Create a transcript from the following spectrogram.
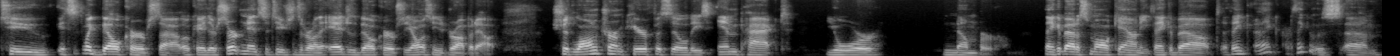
to it's like bell curve style? Okay, there's certain institutions that are on the edge of the bell curve, so you always need to drop it out. Should long-term care facilities impact your number? Think about a small county. Think about I think I think I think it was um,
